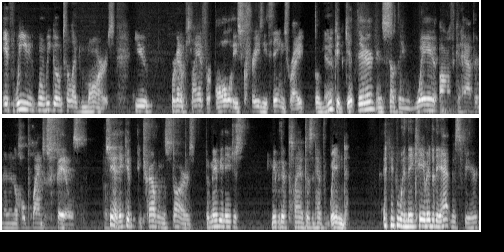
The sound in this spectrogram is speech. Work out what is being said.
if we when we go to like Mars, you we're gonna plan for all these crazy things, right? But Yeah. you could get there and something way off could happen, and then the whole plan just fails. So yeah, they could be traveling the stars, but maybe they just maybe their planet doesn't have wind. And when they came into the atmosphere,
